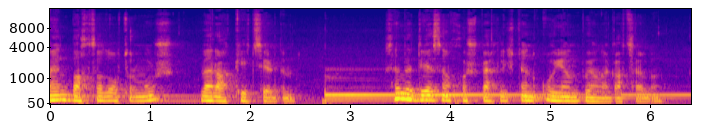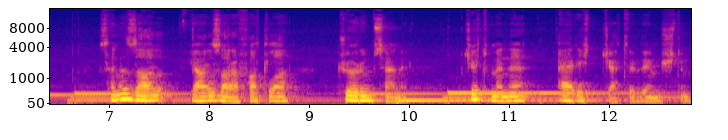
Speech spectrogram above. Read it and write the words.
Mən bağçada oturmuş və rakı içirdim. Sən də deyəsən xoşbəxtlikdən o yan bu yana qaçırdın. Sənə zar yarı zarafatla görüm səni. Get mənə ərik gətir demişdim.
